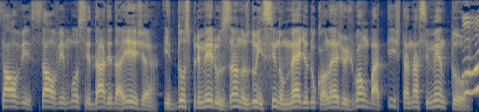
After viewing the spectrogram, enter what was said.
Salve, salve mocidade da EJA e dos primeiros anos do ensino médio do Colégio João Batista Nascimento. Uhul!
